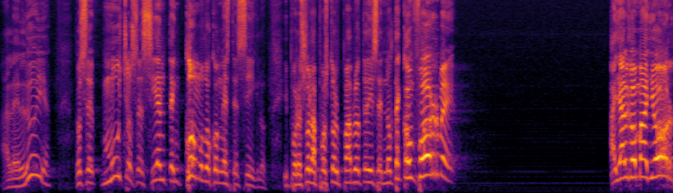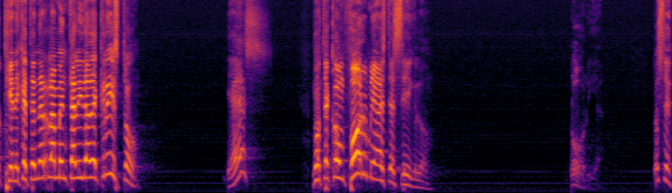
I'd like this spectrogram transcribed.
Aleluya. Entonces muchos se sienten cómodos con este siglo. Y por eso el apóstol Pablo te dice, no te conformes. Hay algo mayor, tienes que tener la mentalidad de Cristo. Yes. No te conformes a este siglo. Gloria. Entonces,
